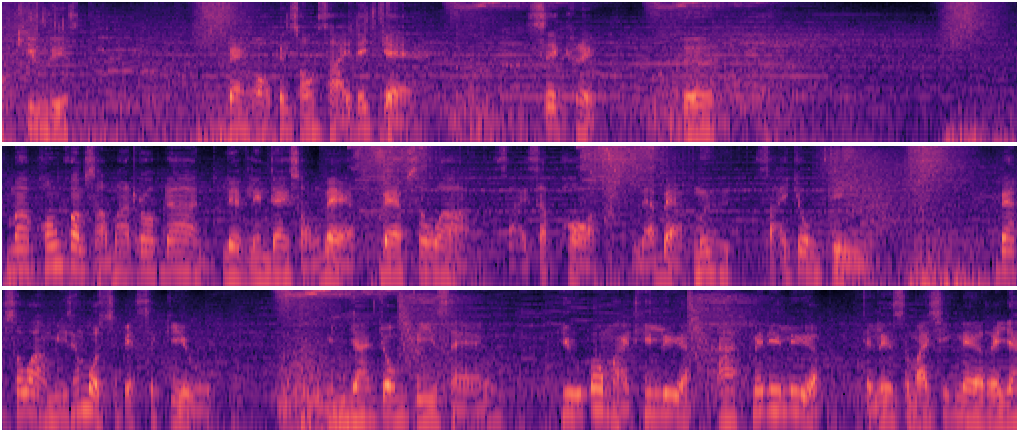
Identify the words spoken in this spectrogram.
Oculus แบ่งออกเป็นสองสายได้แก่ Secret เคิร์ดมาพร้อมความสามารถรอบด้านเลือกเล่นได้ 2 แบบ แบบสว่าง สายซัพพอร์ต และแบบมืด สายโจมตี แบบสว่างมีทั้งหมด 11 สกิล วิญญาณโจมตีแสงฮิวเป้าหมายที่เลือก หากไม่ได้เลือก จะเลือกสมาชิกในระยะ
